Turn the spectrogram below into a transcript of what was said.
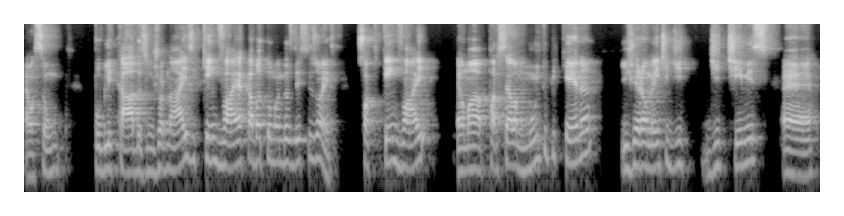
Elas são publicadas em jornais e quem vai acaba tomando as decisões. Só que quem vai é uma parcela muito pequena e geralmente de, de times é,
